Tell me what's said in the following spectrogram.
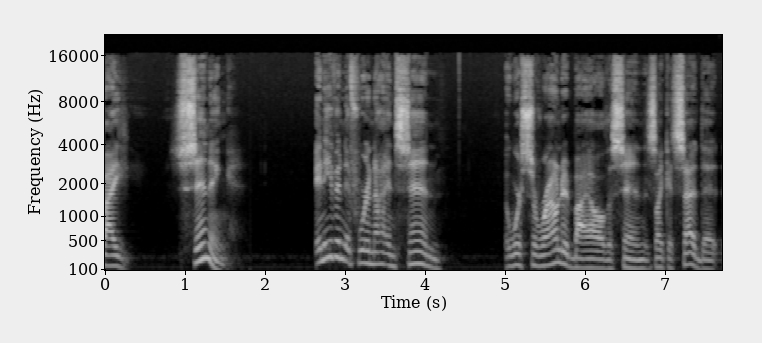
by sinning. And even if we're not in sin, we're surrounded by all the sin. It's like it said that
